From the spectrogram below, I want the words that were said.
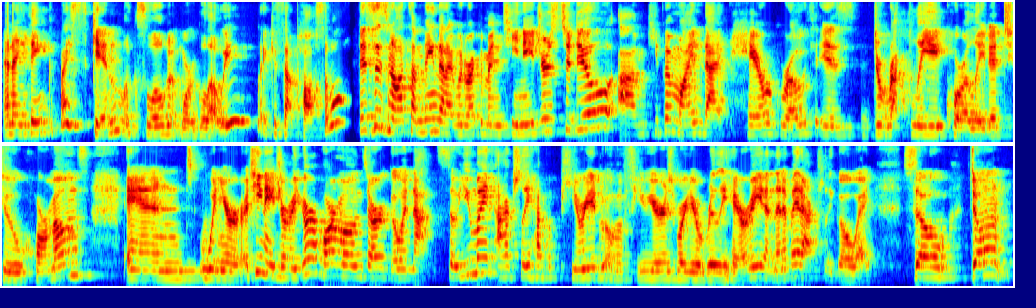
and I think my skin looks a little bit more glowy. Like, is that possible? This is not something that I would recommend teenagers to do. Um, keep in mind that hair growth is directly correlated to hormones, and when you're a teenager, your hormones are going nuts. So you might actually have a period of a few years where you're really hairy, and then it might actually go away. So don't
